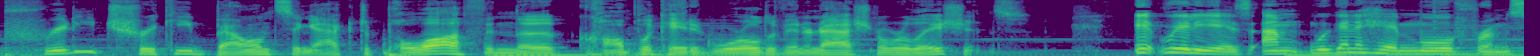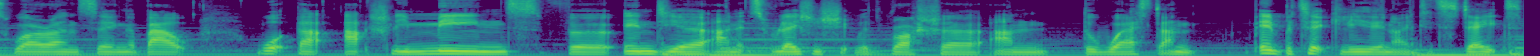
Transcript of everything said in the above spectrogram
pretty tricky balancing act to pull off in the complicated world of international relations. It really is. And we're going to hear more from Swaran Singh about what that actually means for India and its relationship with Russia and the West, and in particular the United States,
